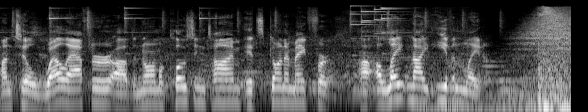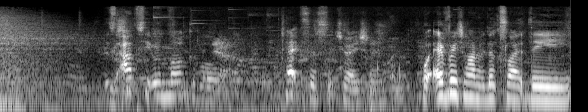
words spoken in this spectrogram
until well after uh, the normal closing time. It's going to make for uh, a late night even later. It's absolutely remarkable. Texas situation. Well, every time it looks like the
